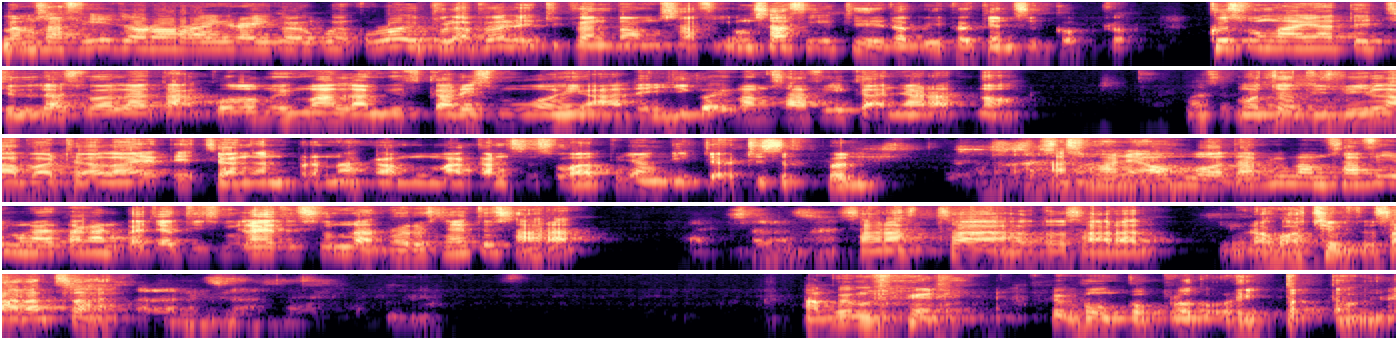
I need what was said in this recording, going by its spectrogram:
Imam Syafi'i cara rai-rai kowe kowe kula ibu balik dibantah Syafi'i. Wong Syafi'i deh tapi bagian sing goblok. Gus wong ayate jelas wala tak mimma lam yuzkaris muwahi alaihi. Kok Imam Syafi'i gak nyaratno. Maca bismillah pada ayatnya jangan pernah kamu makan sesuatu yang tidak disebut asmanya Allah. Tapi Imam Syafi'i mengatakan baca bismillah itu sunat. Harusnya itu syarat syarat sah atau syarat udah wajib itu syarat sah. Aku mau goblok ribet temen.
